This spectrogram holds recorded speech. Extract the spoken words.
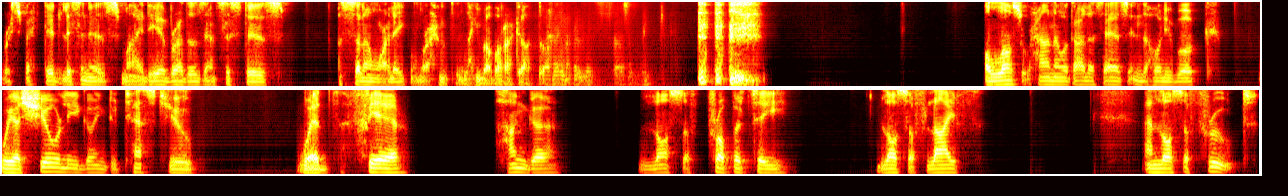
Respected listeners, my dear brothers and sisters, Assalamu alaikum wa rahmatullahi wa barakatuh. Allah subhanahu wa ta'ala says in the Holy Book, We are surely going to test you with fear, hunger, loss of property, loss of life, and loss of fruit.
